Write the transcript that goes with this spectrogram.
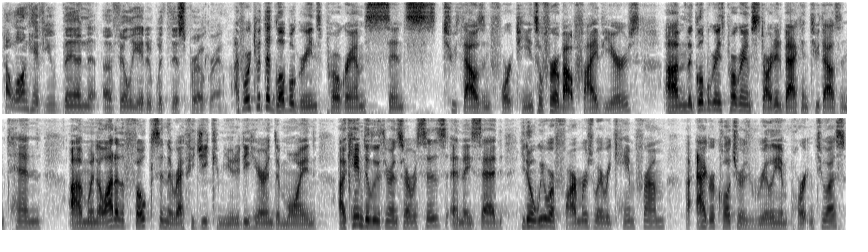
How long have you been affiliated with this program? I've worked with the Global Greens program since 2014, so for about five years. Um, the Global Greens program started back in 2010 um, when a lot of the folks in the refugee community here in Des Moines uh, came to Lutheran Services and they said, you know, we were farmers where we came from. Uh, agriculture is really important to us.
